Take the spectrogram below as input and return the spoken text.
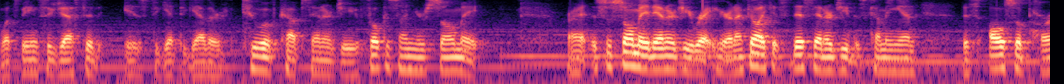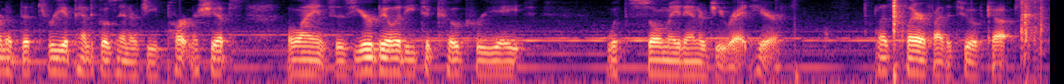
What's being suggested is to get together. Two of Cups energy. Focus on your soulmate. Right? This is soulmate energy right here. And I feel like it's this energy that's coming in that's also part of the Three of Pentacles energy. Partnerships, alliances, your ability to co-create with soulmate energy right here. Let's clarify the Two of Cups.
